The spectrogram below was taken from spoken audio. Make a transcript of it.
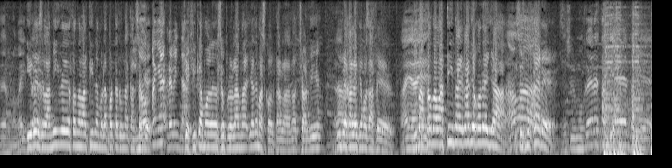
Del 90. I res, l'amic de Zona Latina m'ha portat una cançó no, que, rebenta. que fica molt en el seu programa. Ja anem a escoltar-la, no, Jordi? Un regalet que mos ha fet. Ai, Viva ai. Zona Latina y Radio Godella y sus mujeres. Y sus mujeres también, también.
